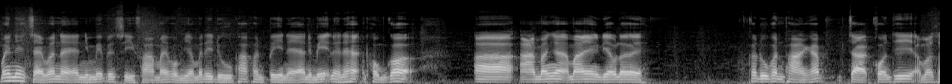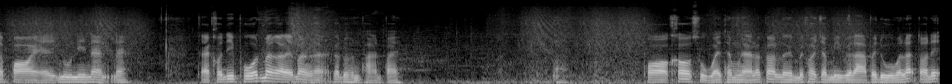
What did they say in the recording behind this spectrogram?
ไม่แน่ใจว่าในอนิเมะเป็นสีฟ้าไหมผมยังไม่ได้ดูภาคพันปีในอนิเมะเลยนะฮะผมก็อ่าอ่านมังงะมาอย่างเดียวเลย ก็ดูผ่านๆครับ จากคนที่เอามาสปอยนู่นนี่นั่นนะจากคนที่โพสต์บ้างอะไรบ้างฮะก็ดูผ่านๆไป พอเข้าสู่วัยทำงานแล้วก็เลยไม่ค่อยจะมีเวลาไปดูมาแล้วตอนนี้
